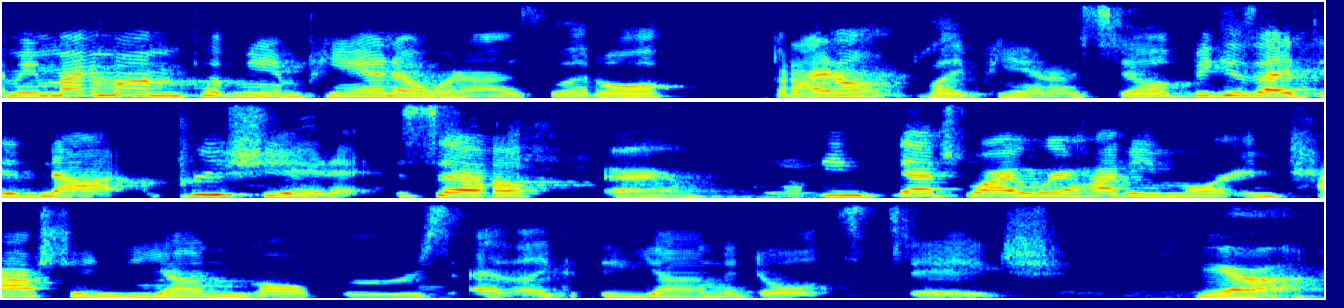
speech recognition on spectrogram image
I mean, my mom put me in piano when I was little, but I don't play piano still because I did not appreciate it. So sure. I think that's why we're having more impassioned young golfers at like the young adult stage. Yeah.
